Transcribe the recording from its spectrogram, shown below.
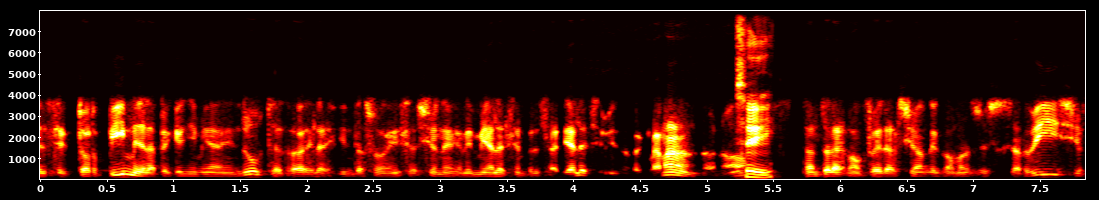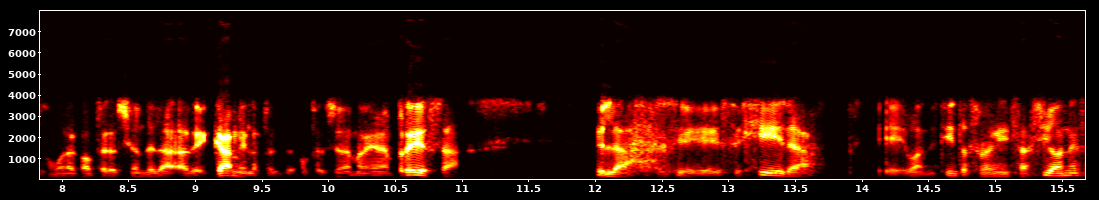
del sector PYME, de la pequeña y mediana industria, a través de las distintas organizaciones gremiales empresariales se viene reclamando, ¿no? Sí. Tanto la Confederación de Comercios y Servicios como la Confederación de la de CAME, la Confederación de Manera de Empresa, la eh, CEGERA, eh, bueno, distintas organizaciones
